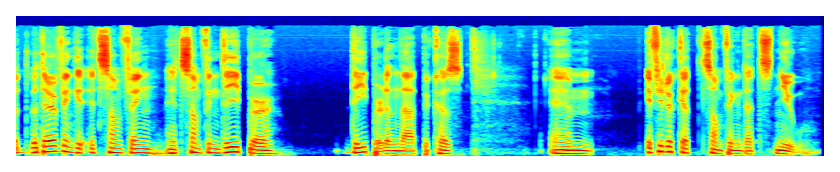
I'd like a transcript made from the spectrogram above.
But but there I think it's something it's something deeper deeper than that because um, if you look at something that's new,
